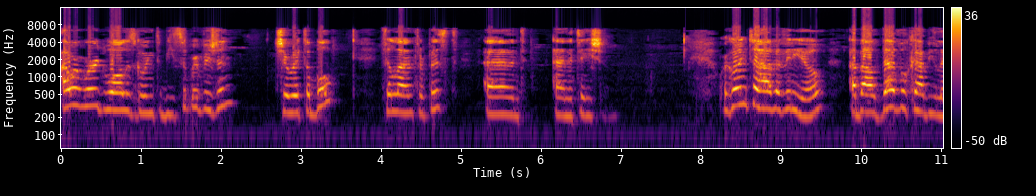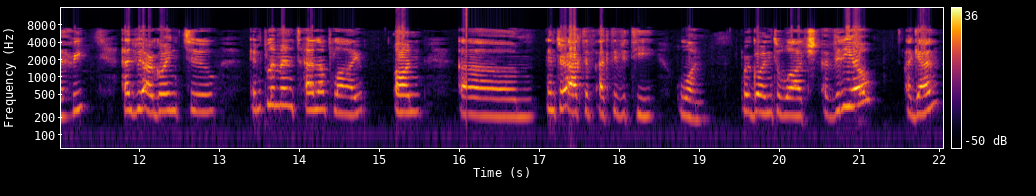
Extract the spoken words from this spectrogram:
Our word wall is going to be supervision, charitable, philanthropist, and annotation. We're going to have a video about that vocabulary and we are going to implement and apply on um, interactive activity 1. We're going to watch a video again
